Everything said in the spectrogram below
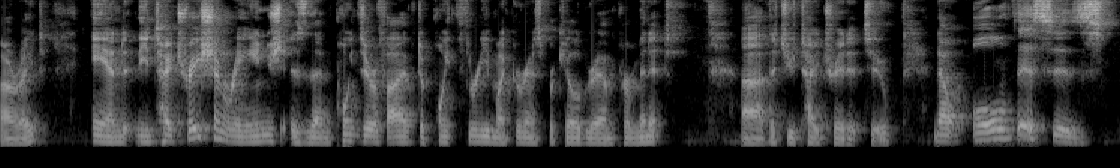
all right? And the titration range is then 0.05 to 0.3 micrograms per kilogram per minute uh, that you titrate it to. Now, all this is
